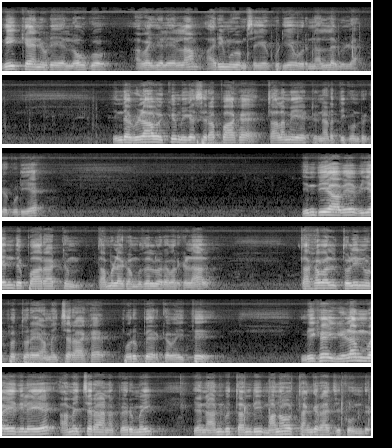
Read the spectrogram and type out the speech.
வீகேனுடைய லோகோ அவைகளெல்லாம் அறிமுகம் செய்யக்கூடிய ஒரு நல்ல விழா. இந்த விழாவுக்கு மிக சிறப்பாக தலைமையேற்று நடத்தி கொண்டிருக்கக்கூடிய இந்தியாவே வியந்து பாராட்டும் தமிழக முதல்வர் அவர்களால் தகவல் தொழில்நுட்பத்துறை அமைச்சராக பொறுப்பேற்க வைத்து மிக இளம் வயதிலேயே அமைச்சரான பெருமை என் அன்பு தம்பி மனோ தங்கராஜுக்கு உண்டு.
